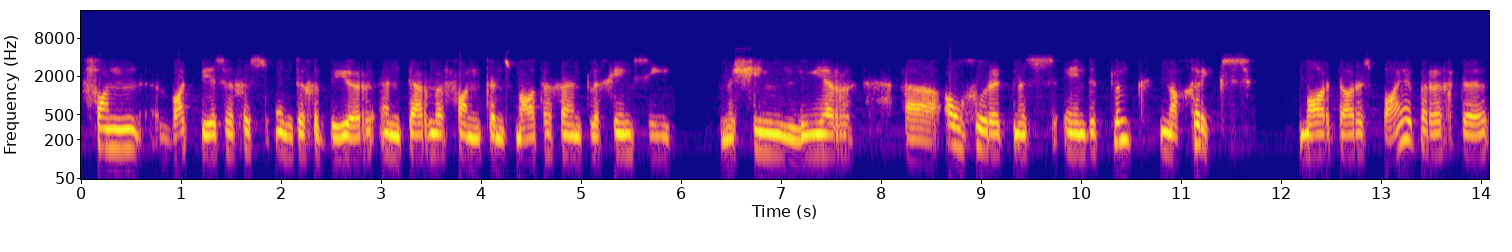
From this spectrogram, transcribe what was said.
van wat besig is om te gebeur in terme van kunsmatige intelligensie, masjienleer, uh algoritmes en dit klink na Grieks, maar daar is baie berigte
